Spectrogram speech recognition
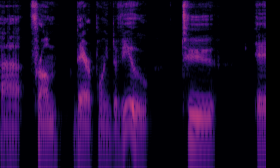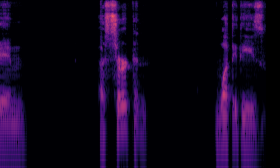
uh, from their point of view to um, ascertain what it is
